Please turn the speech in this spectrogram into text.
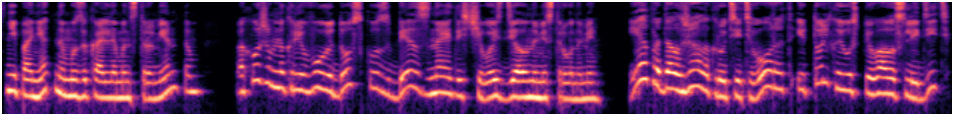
с непонятным музыкальным инструментом, похожим на кривую доску с без знает из чего сделанными струнами. Я продолжала крутить ворот и только и успевала следить,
